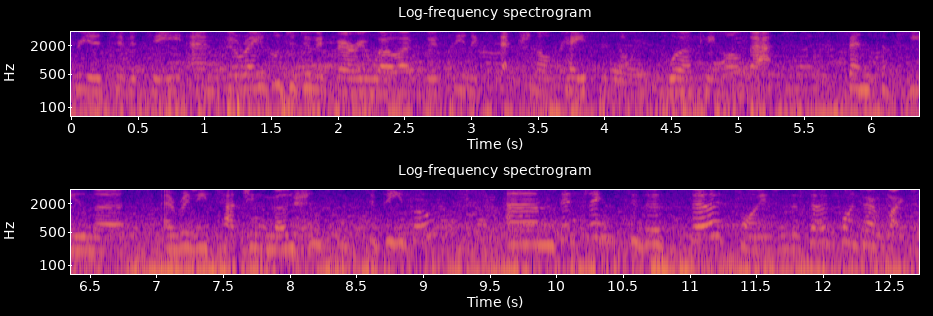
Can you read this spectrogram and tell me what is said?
creativity, and we're able to do it very well. And we've seen exceptional cases of working on that sense of humor and really touching emotions to people. Um, this links to the third point, and the third point I would like to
